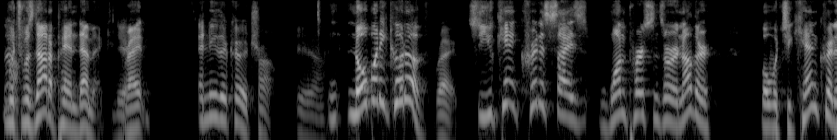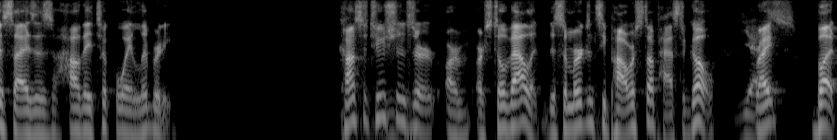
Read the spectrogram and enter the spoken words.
which was not a pandemic, Yeah. right? And neither could Trump. Yeah. N- Nobody could have. Right. So you can't criticize one person's or another, but what you can criticize is how they took away liberty. Constitutions mm-hmm. are are, are still valid. This emergency power stuff has to go. Yes. Right? But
